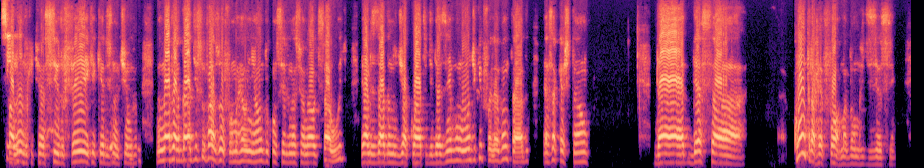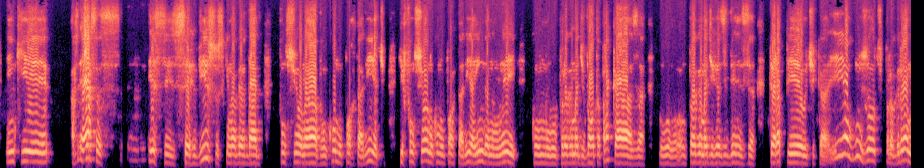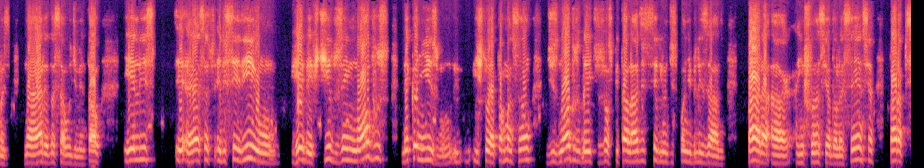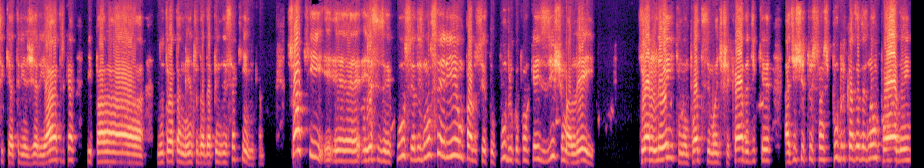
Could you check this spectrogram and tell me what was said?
Sim. falando que tinha sido fake, que eles não tinham. Na verdade, isso vazou. Foi uma reunião do Conselho Nacional de Saúde, realizada no dia 4 de dezembro, onde que foi levantada essa questão da, dessa contra-reforma, vamos dizer assim, em que essas, esses serviços que, na verdade, funcionavam como portaria, que funcionam como portaria ainda não lei, como o programa de volta para casa, o, o, programa de residência terapêutica e alguns outros programas na área da saúde mental, eles, essas, eles seriam revertidos em novos mecanismos, isto é, formação de novos leitos hospitalares seriam disponibilizados para a infância e adolescência, para a psiquiatria geriátrica e para no tratamento da dependência química. Só que é, esses recursos eles não seriam para o setor público, porque existe uma lei, que é lei que não pode ser modificada, de que as instituições públicas eles não podem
